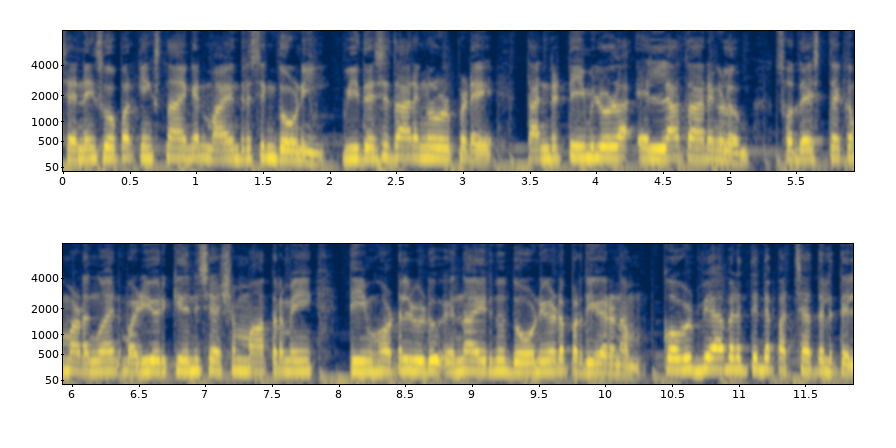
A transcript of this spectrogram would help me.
ചെന്നൈ സൂപ്പർ കിങ്സ് നായകൻ മഹേന്ദ്ര സിംഗ് ധോണി. വിദേശ താരങ്ങൾ ഉൾപ്പെടെ തന്റെ ടീമിലുള്ള എല്ലാ താരങ്ങളും സ്വദേശത്തേക്ക് മടങ്ങുവാൻ വഴിയൊരുക്കിയതിനു ശേഷം മാത്രമേ ടീം ഹോട്ടൽ വിടൂ എന്നായിരുന്നു ധോണിയുടെ പ്രതികരണം. കോവിഡ് വ്യാപനത്തിന്റെ പശ്ചാത്തലത്തിൽ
